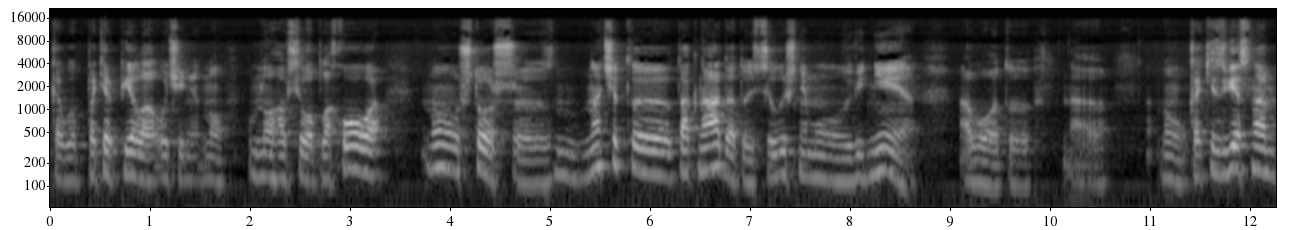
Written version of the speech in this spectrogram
как бы потерпело очень ну, много всего плохого. Ну что ж, значит, э, так надо, то есть Всевышнему виднее. Вот. Э, ну, как известно,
